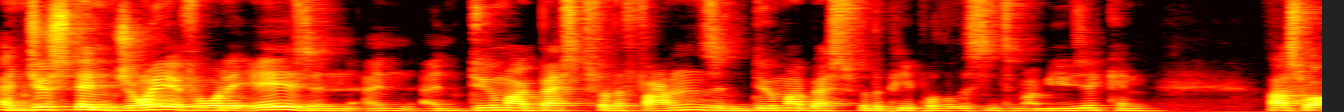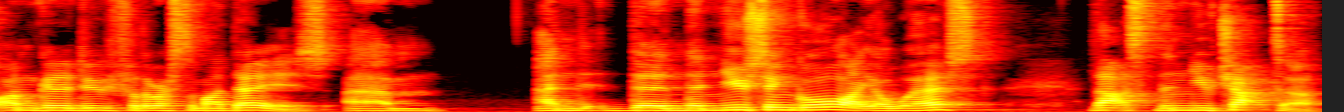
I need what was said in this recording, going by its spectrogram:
and just enjoy it for what it is and, and, and do my best for the fans and do my best for the people that listen to my music. And that's what I'm going to do for the rest of my days. Um, and the, the new single, At Your Worst, that's the new chapter.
